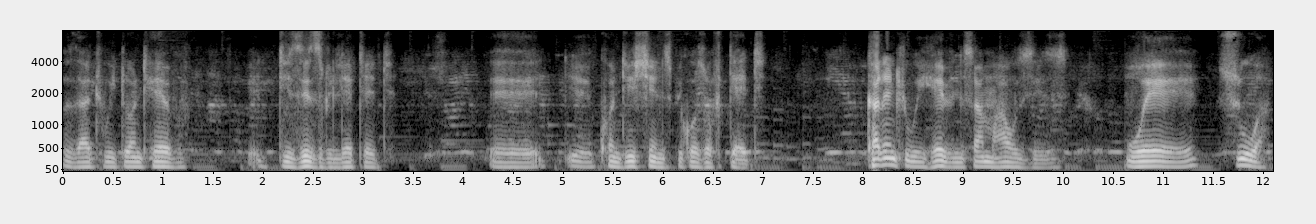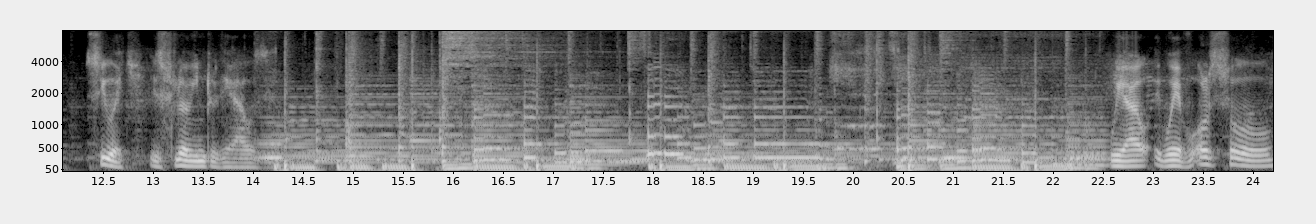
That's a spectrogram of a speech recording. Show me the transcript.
that we don't have disease related uh, uh, conditions because of debt. Currently, we have in some houses where sewer, sewage is flowing into the houses. We are we have also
